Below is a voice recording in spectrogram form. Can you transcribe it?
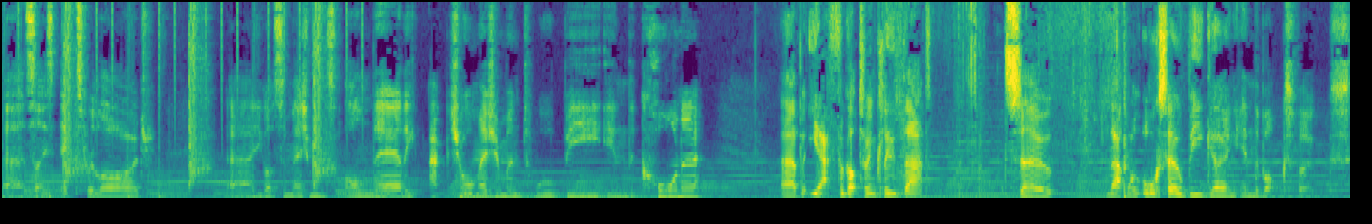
uh, size extra large. Uh, you got some measurements on there. The actual measurement will be in the corner. Uh, but yeah, forgot to include that. So that will also be going in the box, folks.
